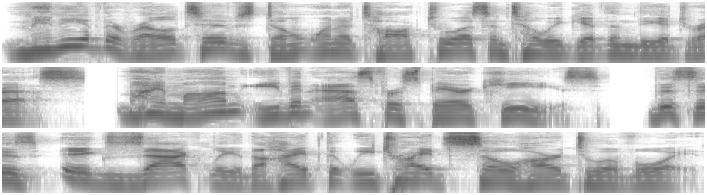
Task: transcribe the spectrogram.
Many of the relatives don't want to talk to us until we give them the address. My mom even asked for spare keys. This is exactly the hype that we tried so hard to avoid.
